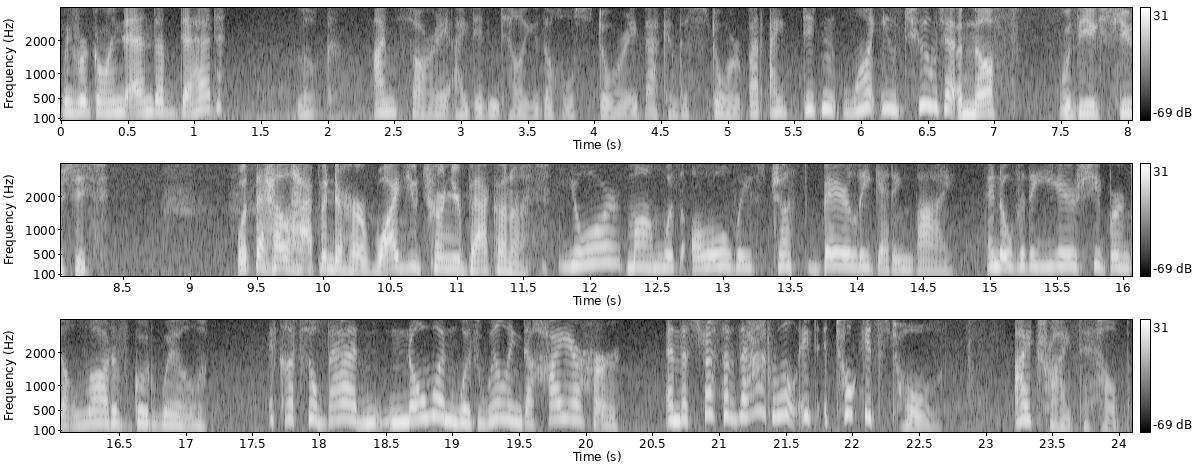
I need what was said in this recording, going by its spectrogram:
We were going to end up dead? Look, I'm sorry I didn't tell you the whole story back in the store, but I didn't want you two to. Enough with the excuses. What the hell happened to her? Why'd you turn your back on us? Your mom was always just barely getting by, and over the years she burned a lot of goodwill. It got so bad, no one was willing to hire her, and the stress of that, well, it, it took its toll. I tried to help,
